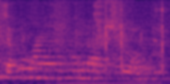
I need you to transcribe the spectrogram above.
Hindi ako sure.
